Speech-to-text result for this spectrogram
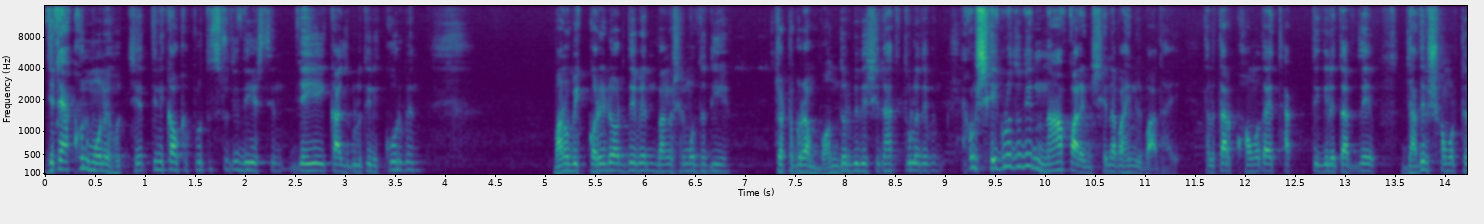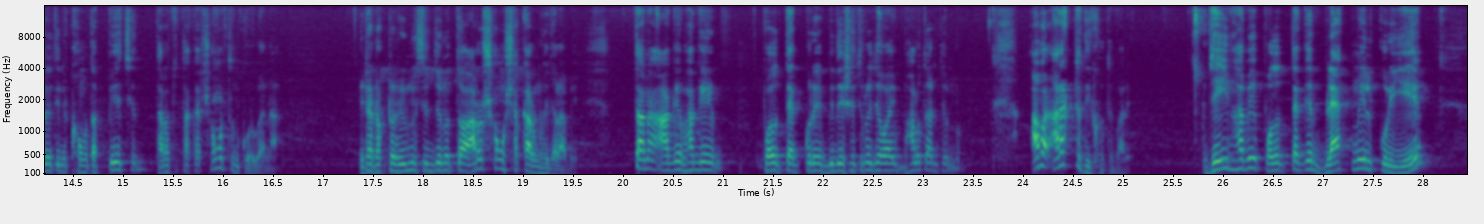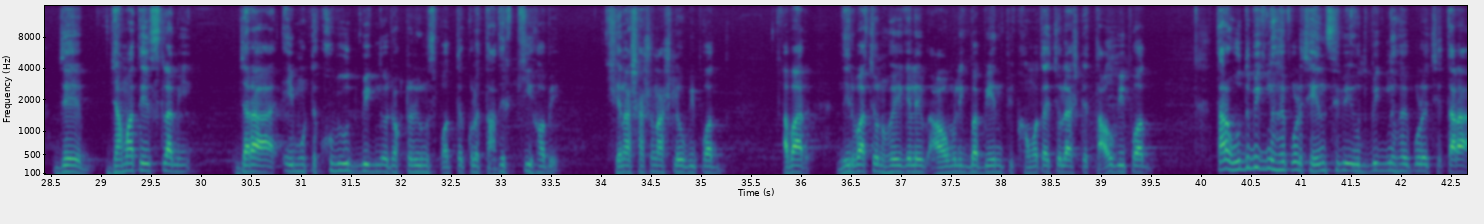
যেটা এখন মনে হচ্ছে, তিনি কাউকে প্রতিশ্রুতি দিয়ে যে এই কাজগুলো তিনি করবেন। মানবিক করিডর দেবেন বাংলাদেশের মধ্য দিয়ে। চট্টগ্রাম বন্দর বিদেশির হাতে তুলে দেবেন। এখন সেগুলো যদি না পারেন সেনাবাহিনীর বাধায়, তাহলে তার ক্ষমতায় থাকতে গেলে তার যে, যাদের সমর্থনে তিনি ক্ষমতা পেয়েছেন, তারা তো তাকে সমর্থন করবে না। এটা ডক্টর ইউনুসের জন্য তো আরও সমস্যার কারণ হয়ে দাঁড়াবে। তা না আগে ভাগে পদত্যাগ করে বিদেশে চলে যাওয়াই ভালো তার জন্য। আবার আরেকটা দিক হতে পারে। যেইভাবে পদত্যাগের ব্ল্যাকমেল করিয়ে যে জামাতে ইসলামী যারা এই মুহূর্তে খুবই উদ্বিগ্ন ডক্টর ইউনুস পদত্যাগ করলে তাদের কি হবে? সেনা শাসন আসলেও বিপদ। আবার নির্বাচন হয়ে গেলে আওয়ামী লীগ বা বিএনপি ক্ষমতায় চলে আসলে তাও বিপদ। তারা উদ্বিগ্ন হয়ে পড়েছে, এনসিপি উদ্বিগ্ন হয়ে পড়েছে, তারা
